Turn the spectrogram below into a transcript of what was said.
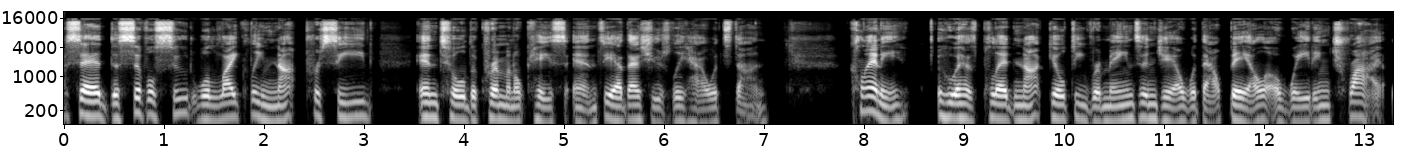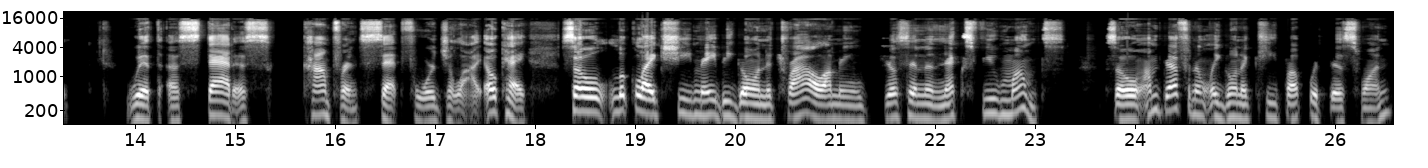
said the civil suit will likely not proceed until the criminal case ends. Yeah, that's usually how it's done. Clenney, who has pled not guilty, remains in jail without bail, awaiting trial with a status conference set for July. Okay, so look like she may be going to trial. I mean, just in the next few months. So I'm definitely going to keep up with this one.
